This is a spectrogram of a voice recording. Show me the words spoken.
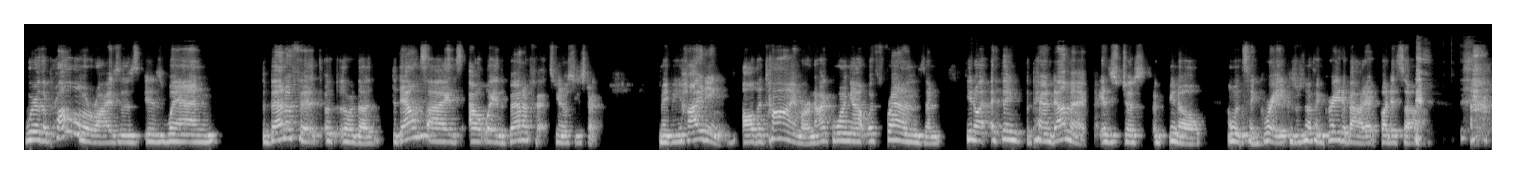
Where the problem arises is when the benefits or, the, the downsides outweigh the benefits, you know, so you start maybe hiding all the time or not going out with friends. And, you know, I, I think the pandemic is just, uh, you know, I wouldn't say great because there's nothing great about it, but it's a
